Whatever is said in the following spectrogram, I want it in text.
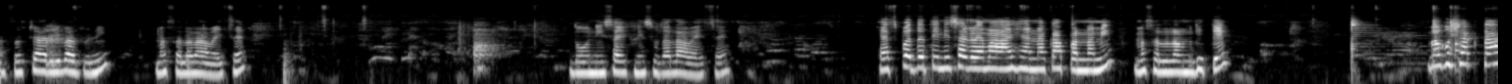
असं चारही बाजूनी मसाला लावायचा आहे दोन्ही साईडनी सुद्धा लावायचा आहे ह्याच पद्धतीने सगळ्या मा ह्यांना कापांना मी मसाला लावून घेते. बघू शकता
